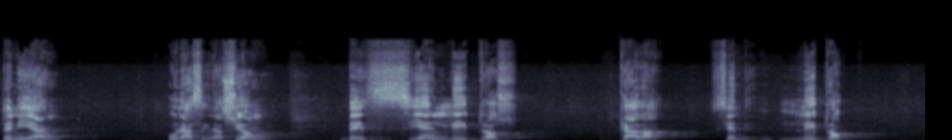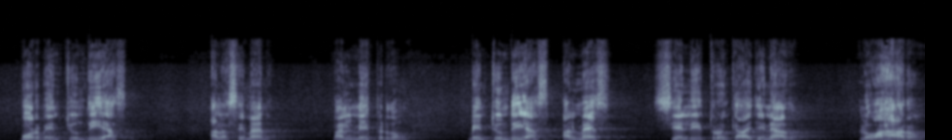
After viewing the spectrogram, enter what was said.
Tenían una asignación de 100 litros cada 100 litros por 21 días a la semana, al mes, perdón. 21 días al mes, 100 litros en cada llenado. Lo bajaron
